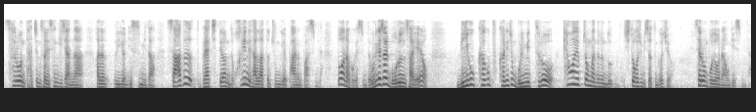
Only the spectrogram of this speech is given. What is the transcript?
새로운 단층선이 생기지 않나 하는 의견이 있습니다. 사드 배치 때와는 확연히 달랐던 중국의 반응 봤습니다. 또 하나 보겠습니다. 우리가 잘 모르는 사이에요. 미국하고 북한이 좀 물밑으로 평화협정 만드는 노- 시도가 좀 있었던 거죠. 새로운 보도가 나온 게 있습니다.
